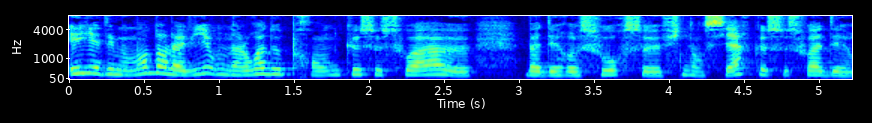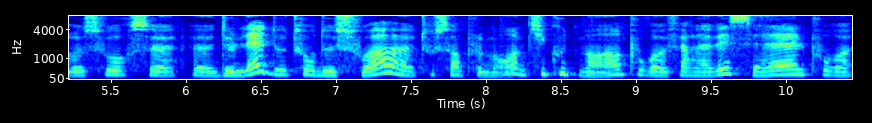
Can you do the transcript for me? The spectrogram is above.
et il y a des moments dans la vie où on a le droit de prendre, que ce soit euh, bah, des ressources euh, financières, que ce soit des ressources euh, de l'aide autour de soi, tout simplement, un petit coup de main pour faire la vaisselle, pour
